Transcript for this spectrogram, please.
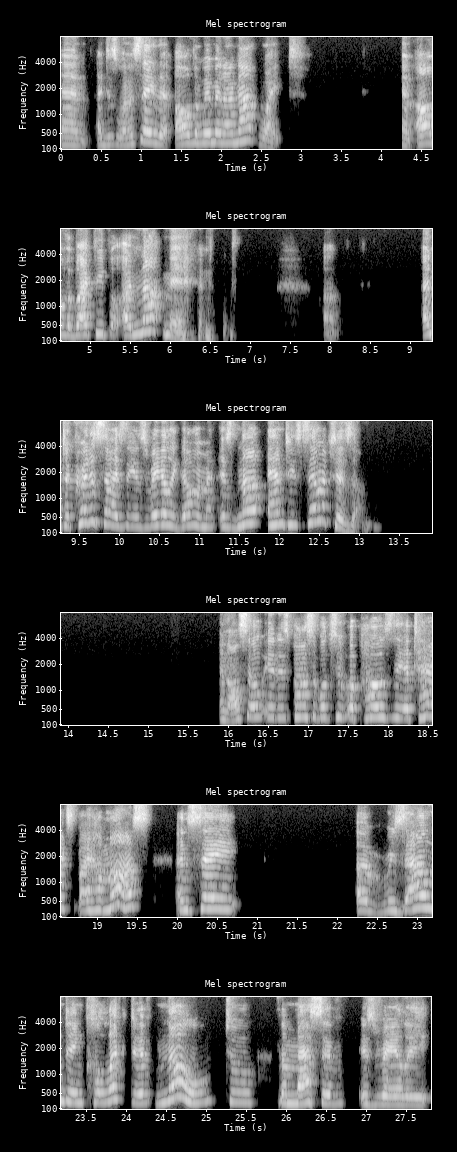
and I just want to say that all the women are not white and all the Black people are not men. uh, and to criticize the Israeli government is not anti Semitism. And also, it is possible to oppose the attacks by Hamas and say a resounding collective no to the massive Israeli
